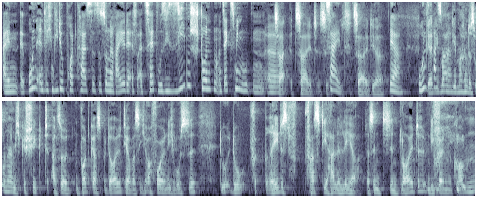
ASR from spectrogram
einen äh, unendlichen Videopodcast. Das ist so eine Reihe der FAZ, wo sie sieben Stunden und sechs Minuten. Äh, Zeit. Zeit. Zeit. Zeit, ja. Ja. Unfassbar. Ja, die, die, machen das unheimlich geschickt. Also ein Podcast bedeutet ja, was ich auch vorher nicht wusste, du, du redest fast die Halle leer. Das sind, sind Leute, die können kommen,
